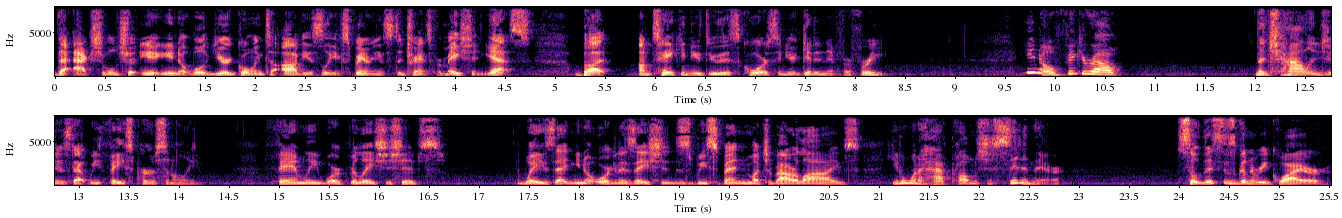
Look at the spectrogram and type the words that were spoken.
the actual, tra- you, you know, well, you're going to obviously experience the transformation, yes, but I'm taking you through this course and you're getting it for free. You know, figure out the challenges that we face personally family, work relationships, ways that, you know, organizations we spend much of our lives. You don't want to have problems just sitting there. So, this is going to require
